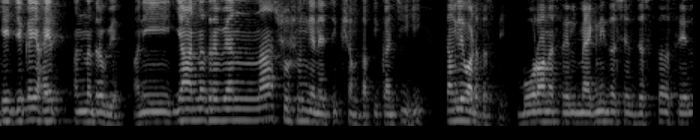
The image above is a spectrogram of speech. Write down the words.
हे जे काही आहेत अन्नद्रव्य आणि या अन्नद्रव्यांना शोषून घेण्याची क्षमता पिकांची ही चांगली वाढत असते. बोरॉन असेल मॅग्नीज असेल जस्त असेल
